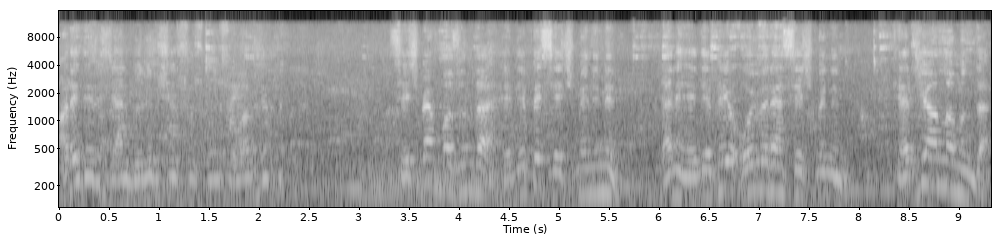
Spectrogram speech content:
ar ederiz. Yani böyle bir şey söz konusu olabilir mi? Seçmen bazında HDP seçmeninin yani HDP'ye oy veren seçmenin tercih anlamında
